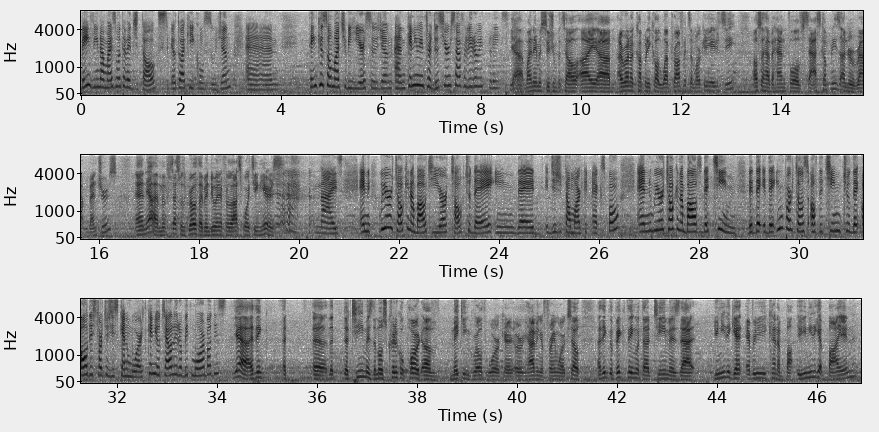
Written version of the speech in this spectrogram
Bem-vindo a mais uma TV Digitalks. Eu estou aqui com Sujan and thank you so much to be here, Sujan. And can you introduce yourself a little bit, please? Yeah, my name is Sujan Patel. I, um, I run a company called Web Profits, a marketing agency. I also have a handful of SaaS companies under Ramp Ventures. And yeah, I'm obsessed with growth. I've been doing it for the last 14 years. nice. And we were talking about your talk today in the Digital Market Expo, and we were talking about the team, the, the, the importance of the team to the, all the strategies can work. Can you tell a little bit more about this? Yeah, I think uh, uh, the, the team is the most critical part of making growth work or, or having a framework. So I think the big thing with that team is that you need to get every kind of, you need to get buy-in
